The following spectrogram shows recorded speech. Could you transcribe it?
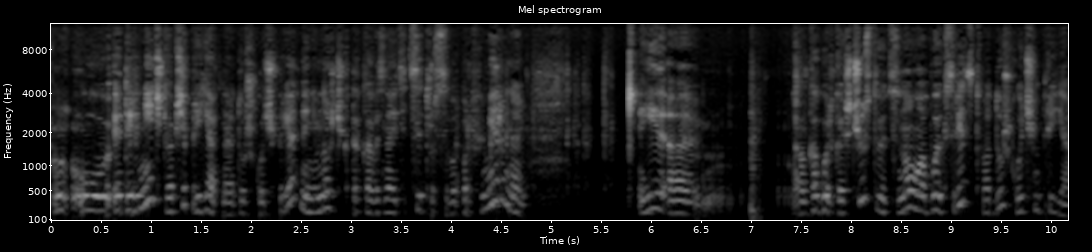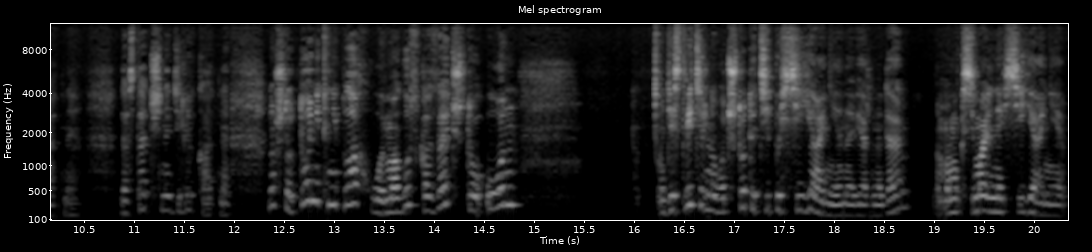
У этой линейки вообще приятная тушка, очень приятная. Немножечко такая, вы знаете, цитрусово-парфюмерная. И э, Алкоголь, конечно, чувствуется, но у обоих средств отдушка очень приятная, достаточно деликатная. Ну что, тоник неплохой. Могу сказать, что он действительно вот что-то типа сияния, наверное, да? Максимальное сияние.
